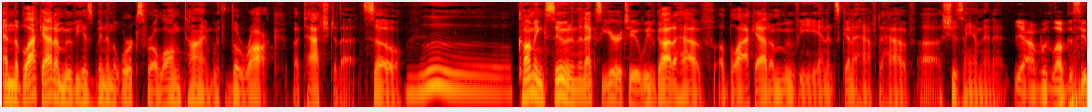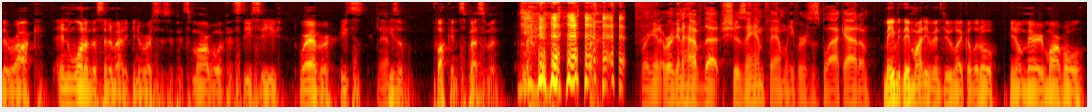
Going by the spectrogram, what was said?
And the Black Adam movie has been in the works for a long time with The Rock attached to that. So Ooh. coming soon in the next year or two, we've got to have a Black Adam movie, and it's gonna have to have uh, Shazam in it. Yeah, I would love to see The Rock in one of the cinematic universes. If it's Marvel, if it's DC, wherever. He's Yeah. he's a fucking specimen. We're gonna have that Shazam family versus Black Adam. Maybe they might even do like a little, you know, Mary Marvel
